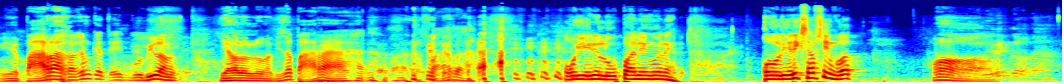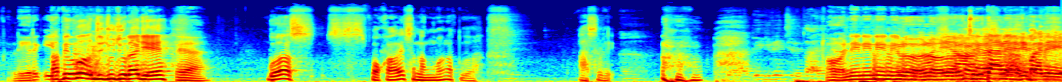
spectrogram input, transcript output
ya parah kan kayak gue bilang ya kalau lo nggak bisa parah Parah. Oh iya ini lupa nih gue nih. Kalau lirik siapa sih yang buat? oh lirik itu Tapi gue jujur aja ya. ya Gue vokalnya seneng banget gue. Asli. oh ini nih nih nih lo lo, lo Iya, cerita ada nih cerita nih.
